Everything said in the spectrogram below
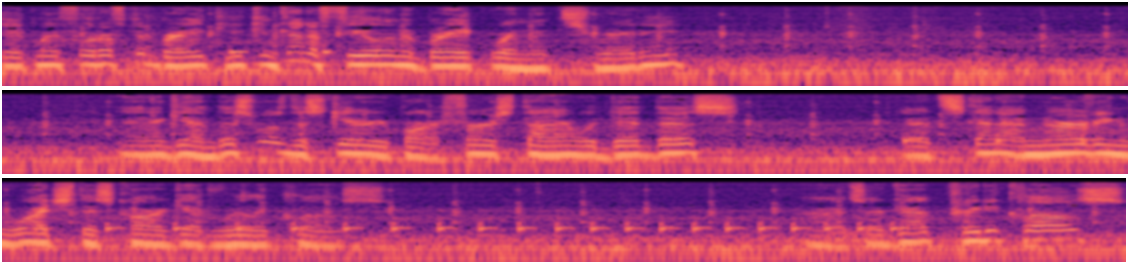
take my foot off the brake. You can kind of feel in the brake when it's ready. And again, this was the scary part. First time we did this, it's kind of unnerving watch this car get really close. Alright, so it got pretty close,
